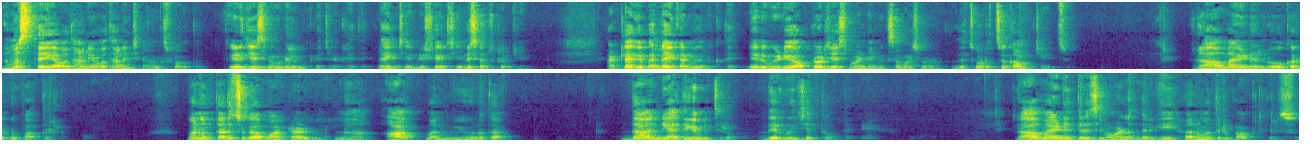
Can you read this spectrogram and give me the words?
నమస్తే అవధాని అవధానం ఛానల్కి స్వాగతం. నేను చేసిన వీడియోలు మీకు నచ్చినట్లయితే లైక్ చేయండి షేర్ చేయండి సబ్స్క్రైబ్ చేయండి. అట్లాగే బెల్ ఐకాన్ మీద నొక్కితే నేను వీడియో అప్లోడ్ చేసిన వెంటనే మీకు సమాచారం ఉంటుంది చూడొచ్చు కామెంట్ చేయొచ్చు. రామాయణంలో ఒక రెండు పాత్రలు. మనం తరచుగా మాట్లాడుకుంటున్న ఆత్మ న్యూనత దాన్ని అధిగమించడం దేని గురించి చెప్తూ ఉంటాయి. రామాయణం తెలిసిన వాళ్ళందరికీ హనుమంతుడి పాత్ర తెలుసు.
